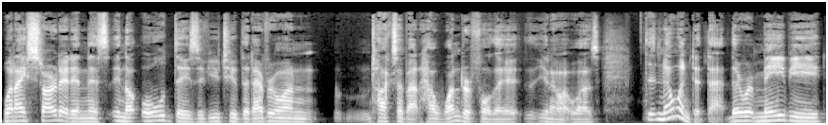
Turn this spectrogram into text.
when I started in this in the old days of YouTube that everyone talks about how wonderful they you know it was, no one did that. There were maybe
